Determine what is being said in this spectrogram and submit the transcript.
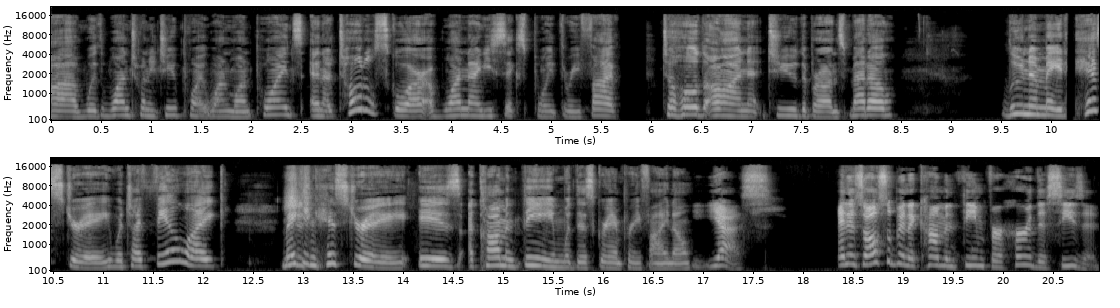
uh, with 122.11 points and a total score of 196.35 to hold on to the bronze medal. Loena made history, which I feel like making history is a common theme with this Grand Prix final. Yes. And it's also been a common theme for her this season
